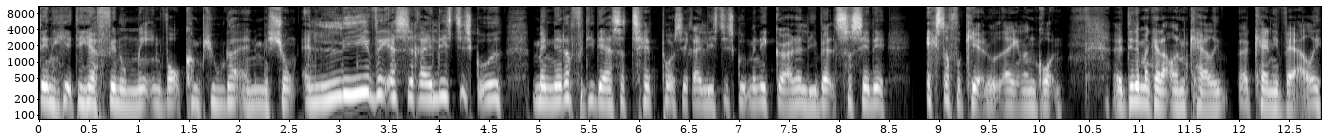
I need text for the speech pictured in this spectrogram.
den her, det her fænomen, hvor computeranimation er lige ved at se realistisk ud, men netop fordi det er så tæt på at se realistisk ud, men ikke gør det alligevel, så ser det ekstra forkert ud af en eller anden grund. Øh, det er det, man kalder Uncanny øh, Valley.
